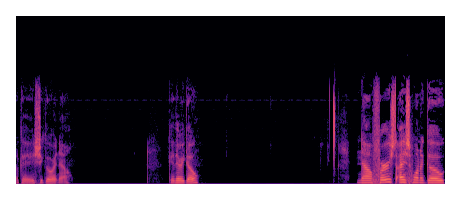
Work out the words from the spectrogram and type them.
okay, it should go right now. Okay, there we go. Now first I just want to go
